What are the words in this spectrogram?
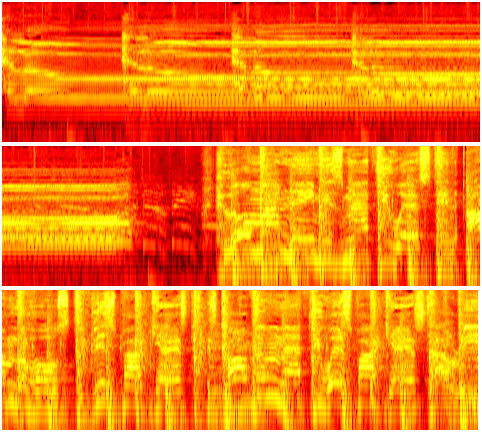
Hello. Hello. Hello. Hello, Hello, my name is Matthew West, and I'm the host of this podcast. It's called the Matthew West Podcast. I really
